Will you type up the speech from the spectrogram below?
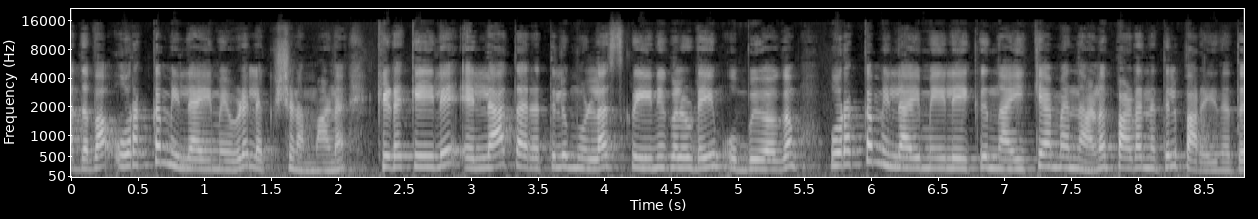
അഥവാ ഉറക്കമില്ലായ്മയുടെ ലക്ഷണമാണ്. കിടക്കയിലെ എല്ലാ തരത്തിലുമുള്ള സ്ക്രീനുകളുടെയും ഉപയോഗം ഉറക്കമില്ലായ്മയിലേക്ക് നയിക്കാമെന്നാണ് പഠനത്തിൽ പറയുന്നത്.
